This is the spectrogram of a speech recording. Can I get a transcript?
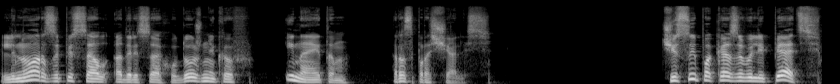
Ленуар записал адреса художников, и на этом распрощались. Часы показывали пять,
